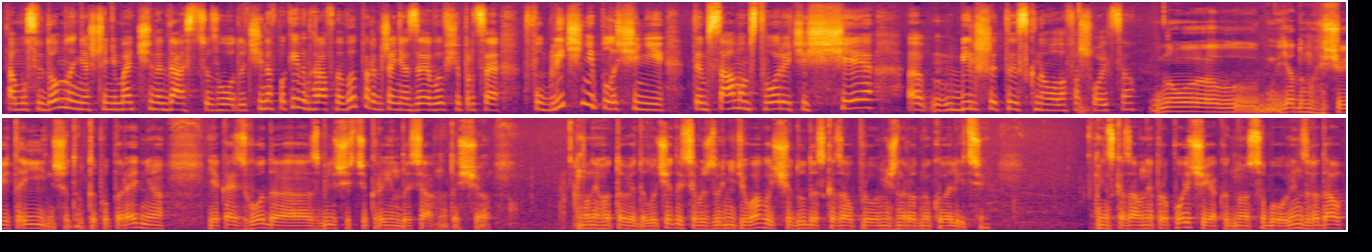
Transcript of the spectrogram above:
там усвідомлення, що Німеччина дасть цю згоду. Чи навпаки він грав на випередження, заявивши про це в публічній площині, тим самим створюючи ще е, більший тиск на Олафа Шольца? Ну е, я думаю, що і те і інше. Тобто, попередньо якась згода з більшістю країн досягнута, що вони готові долучитися. Ви ж зверніть увагу, що Дуда сказав про міжнародну коаліцію. Він сказав не про Польщу як одноособово. Він згадав,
